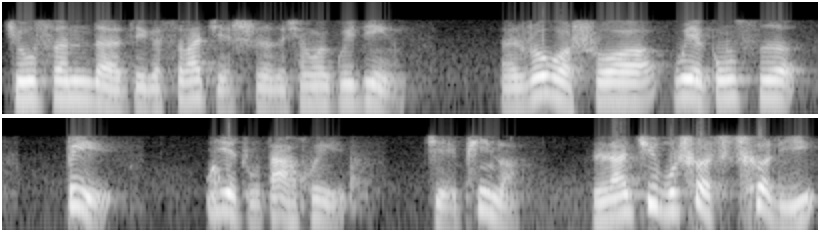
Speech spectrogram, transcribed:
纠纷的这个司法解释的相关规定，呃，如果说物业公司被业主大会解聘了，仍然拒不撤撤离，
